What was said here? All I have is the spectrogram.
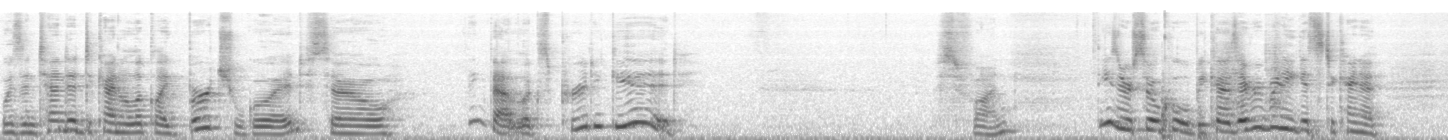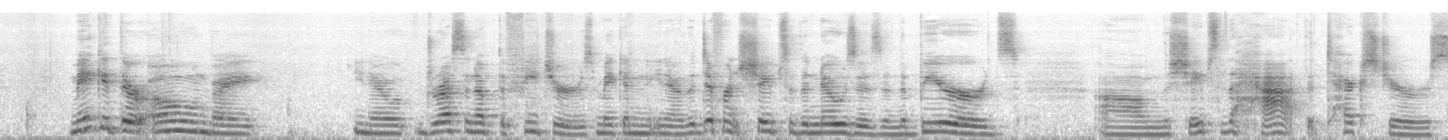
was intended to kind of look like birch wood, so I think that looks pretty good. It's fun. These are so cool because everybody gets to kind of make it their own by, you know, dressing up the features, making, you know, the different shapes of the noses and the beards, um, the shapes of the hat, the textures.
